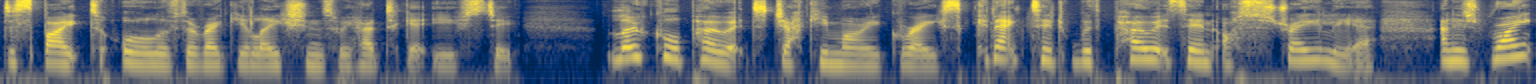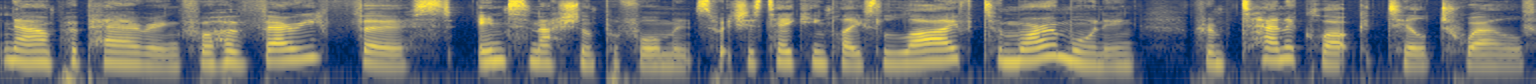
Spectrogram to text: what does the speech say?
despite all of the regulations we had to get used to. Local poet Jackie Murray Grace connected with poets in Australia and is right now preparing for her very first international performance, which is taking place live tomorrow morning from 10 o'clock till 12.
